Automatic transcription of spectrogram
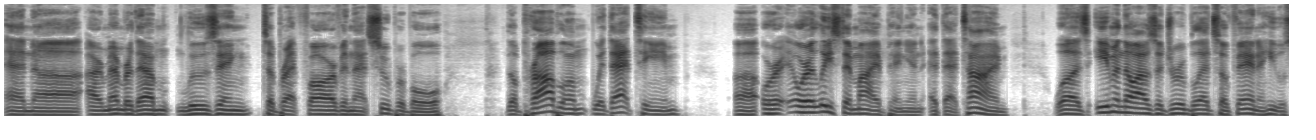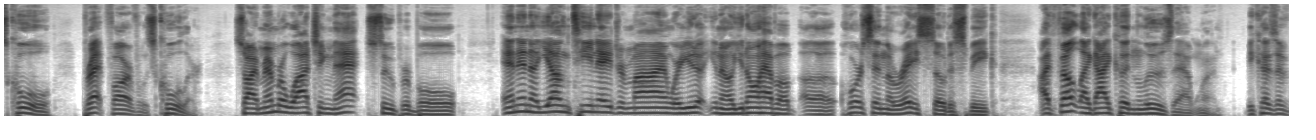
and uh, I remember them losing to Brett Favre in that Super Bowl. The problem with that team, uh, or or at least in my opinion at that time, was even though I was a Drew Bledsoe fan and he was cool, Brett Favre was cooler. So I remember watching that Super Bowl and in a young teenager mind where you you know you don't have a, a horse in the race so to speak i felt like i couldn't lose that one because if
